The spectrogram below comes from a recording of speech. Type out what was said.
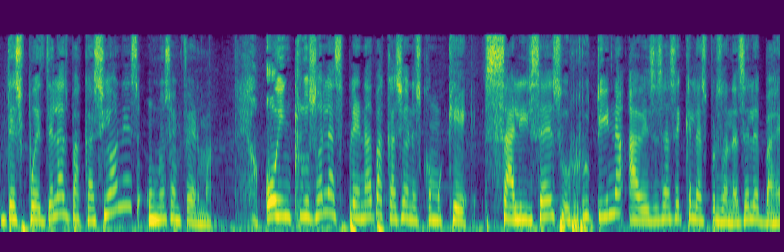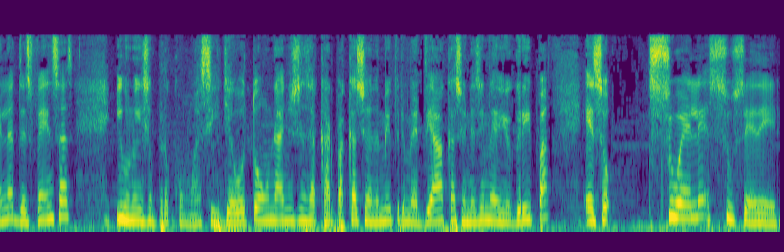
después de las vacaciones uno se enferma. O incluso en las plenas vacaciones, como que salirse de su rutina a veces hace que las personas se les bajen las defensas y uno dice, pero ¿cómo así? Llevo todo un año sin sacar vacaciones, mi primer día de vacaciones y me gripa. Eso suele suceder.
